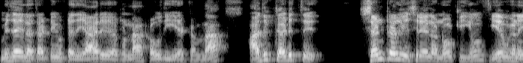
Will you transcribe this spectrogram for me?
மிசைலை தட்டி விட்டது யாரு அப்படின்னா ஹவுதி இயக்கம் தான் அதுக்கடுத்து சென்ட்ரல் இஸ்ரேலை நோக்கியும் ஏவுகணை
